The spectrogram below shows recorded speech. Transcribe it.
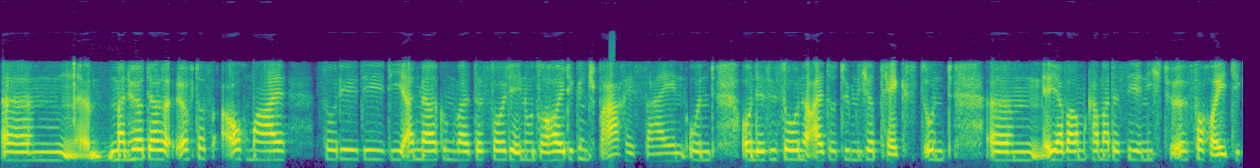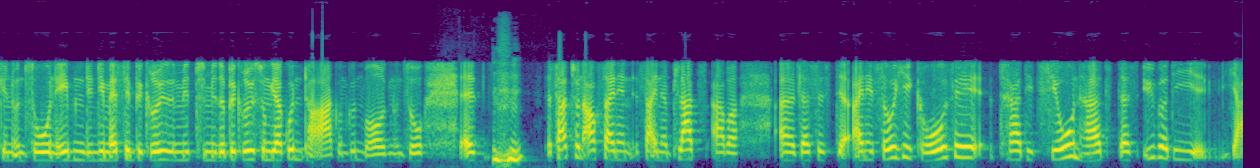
ähm, man hört ja öfters auch mal so die, die, die Anmerkung, weil das sollte in unserer heutigen Sprache sein und, und es ist so ein altertümlicher Text und ähm, ja, warum kann man das hier nicht äh, verheutigen und so und eben in die Messe mit, mit der Begrüßung, ja, guten Tag und guten Morgen und so. Äh, mhm. Es hat schon auch seinen, seinen Platz, aber äh, dass es eine solche große Tradition hat, dass über die ja,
